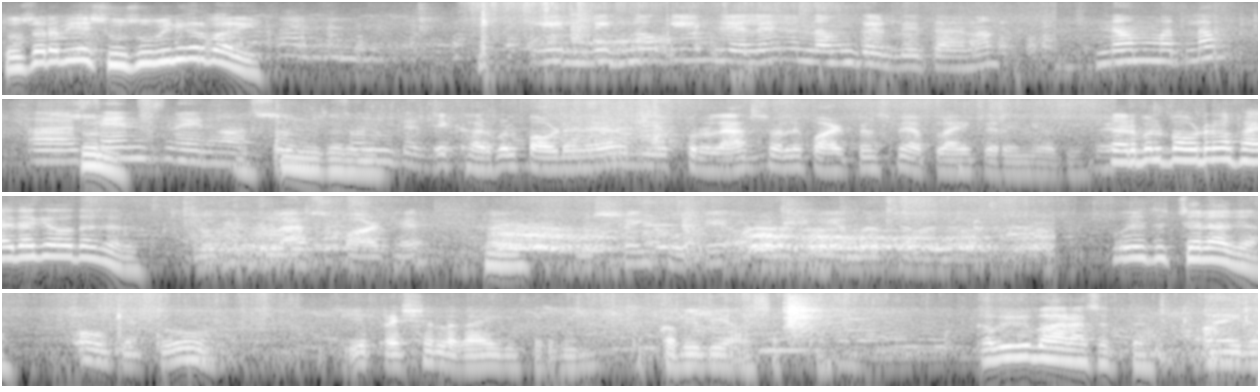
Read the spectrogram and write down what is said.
तो सर अब ये सूसू भी नहीं कर पा रही? ये लिग्नोकेन जेल है जो नम कर देता है ना। नम मतलब। सेंस नहीं हाँ सुन सुन कर सुन कर एक हर्बल पाउडर है जो प्रोलैप्स वाले पार्ट में उसमें अप्लाई करेंगे अभी। हर्बल पाउडर का फ़ायदा क्या होता है सर जो भी प्रोलैप्स पार्ट है हाँ। वो श्रिंक होके ऑटोमेटिकली अंदर चला जाएगा वो ये तो चला गया। हो गया तो ये प्रेशर लगाएगी फिर भी तो कभी भी आ सकता है। कभी भी बाहर आ सकता है। आएगा।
